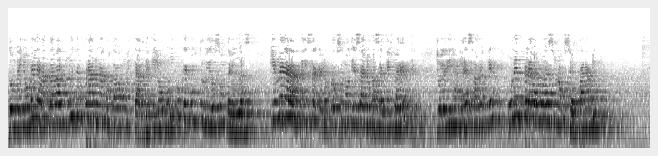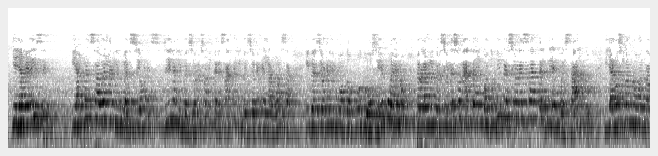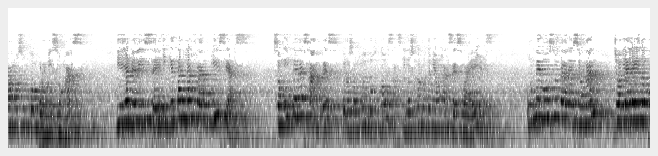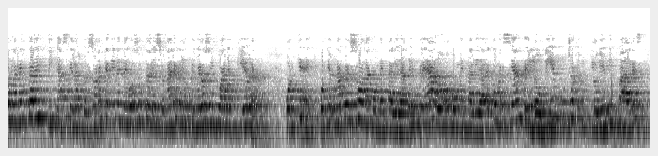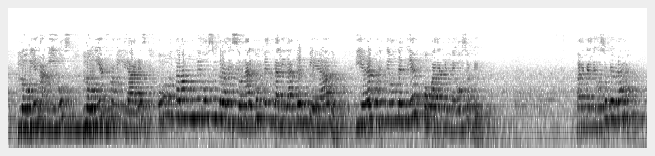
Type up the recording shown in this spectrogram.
donde yo me levantaba muy temprano y me acostaba muy tarde y lo único que he construido son deudas, ¿quién me garantiza que en los próximos 10 años va a ser diferente? Yo le dije a él, ¿sabes qué? Un empleo no es una opción para mí. Y ella me dice, ¿Y has pensado en las inversiones? Sí, las inversiones son interesantes, inversiones en la bolsa, inversiones en fondos mutuos, sí es bueno, pero las inversiones son altas y cuando una inversión es alta, el riesgo es alto. Y ya nosotros no aguantábamos un compromiso más. Y ella me dice, ¿y qué tal las franquicias? Son interesantes, pero son muy costosas y nosotros no teníamos acceso a ellas. Un negocio tradicional, yo había leído por las estadísticas que las personas que tienen negocios tradicionales en los primeros cinco años quiebran. ¿Por qué? Porque una persona con mentalidad de empleado o con mentalidad de comerciante, y lo vi en muchos, lo vi mis padres, lo vi en amigos, lo vi en familiares, cómo montaban un negocio tradicional con mentalidad de empleado. Y era cuestión de tiempo para que el negocio qué? Para que el negocio quebrara.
